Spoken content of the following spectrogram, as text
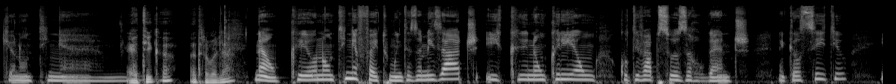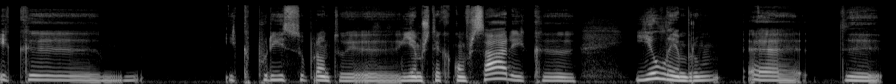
que eu não tinha Ética a trabalhar? não, que eu não tinha feito muitas amizades e que não queriam cultivar pessoas arrogantes naquele sítio e que e que por isso pronto eh, íamos ter que conversar e que e eu lembro-me eh, de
